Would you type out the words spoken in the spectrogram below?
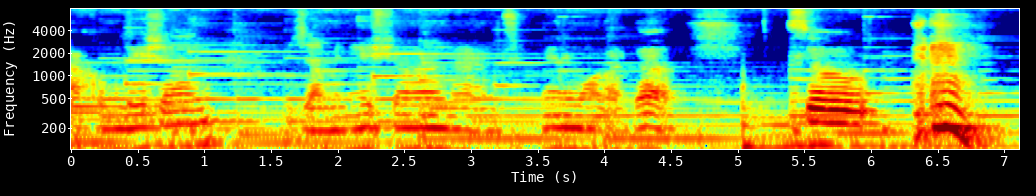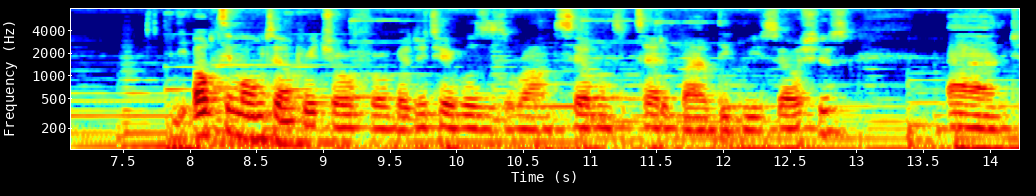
accumulation germination and many more like that. So the optimum temperature for vegetables is around 7 to 35 degrees Celsius and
